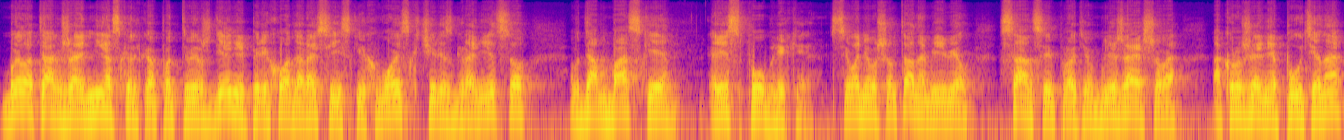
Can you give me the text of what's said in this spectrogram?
Было также несколько подтверждений перехода российских войск через границу в Донбасские республики. Сегодня Вашингтон объявил санкции против ближайшего окружения Путина,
